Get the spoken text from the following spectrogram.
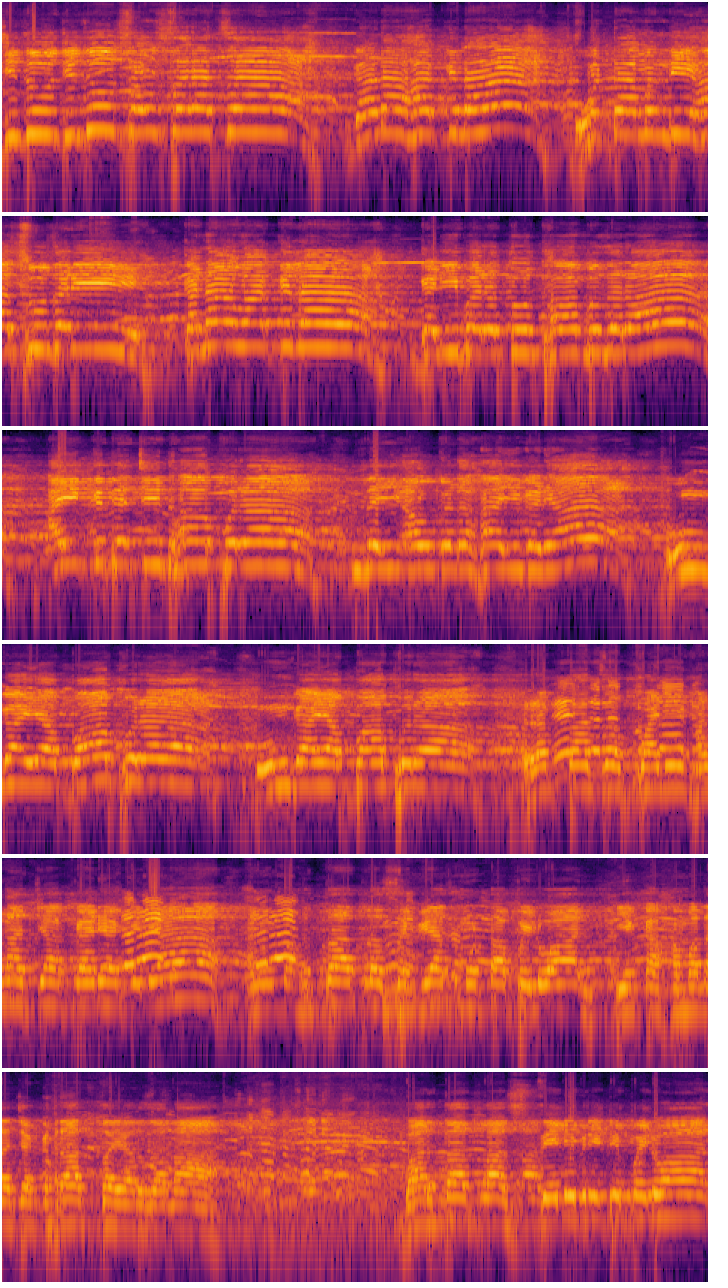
जिजू जिजू संसाराचा गाडा हाकला. वटा मंदी हसू जरी कणा वाकला. गडीभर तो थांब जरा. ऐक त्याची धापरा. लई अवघड हाय गड्या. उंगाया बापरा. उंगाया बापरा. रक्ताचं पाणी हाडाच्या काड्या केल्या आणि भारतातला सगळ्यात मोठा पैलवान एका हमालाच्या घरात तयार झाला. भारतातला सेलिब्रिटी पैलवान.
